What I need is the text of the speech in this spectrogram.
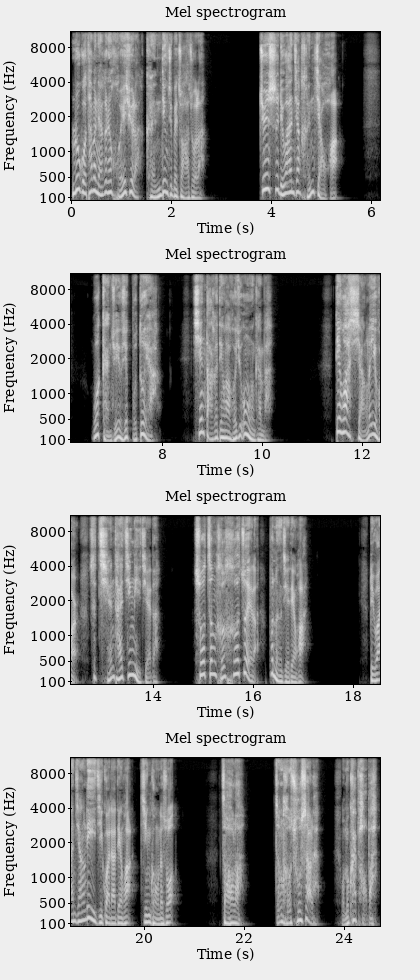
如果他们两个人回去了，肯定就被抓住了。军师刘安江很狡猾，我感觉有些不对啊，先打个电话回去问问看吧。电话响了一会儿，是前台经理接的，说曾和喝醉了，不能接电话。刘安江立即挂掉电话，惊恐地说：“糟了，曾和出事了，我们快跑吧！”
